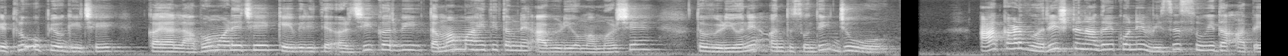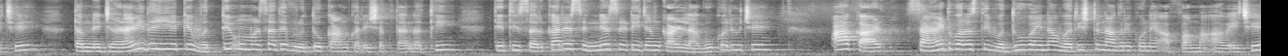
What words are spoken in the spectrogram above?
કેટલું ઉપયોગી છે, કયા લાભો મળે છે, કેવી રીતે અરજી કરવી, તમામ માહિતી તમને આ વિડીયોમાં મળશે. તો વિડીયોને અંત સુધી જુઓ. આ કાર્ડ વરિષ્ઠ નાગરિકોને વિશેષ સુવિધા આપે છે. તમને જણાવી દઈએ કે વધતી ઉંમર સાથે વૃદ્ધો કામ કરી શકતા નથી. તેથી સરકારે સિનિયર સિટીઝન કાર્ડ લાગુ કર્યું છે. આ કાર્ડ સાહીઠ વર્ષથી વધુ વયના વરિષ્ઠ નાગરિકોને આપવામાં આવે છે.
